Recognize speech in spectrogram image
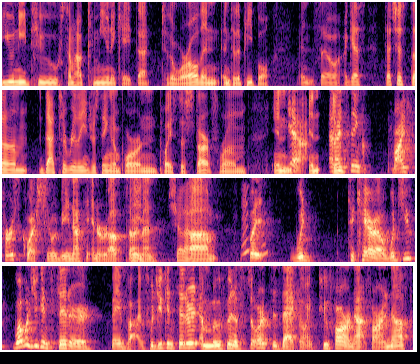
you need to somehow communicate that to the world and, and to the people. And so I guess that's just um that's a really interesting important place to start from. In Yeah. in, and in- I think my first question would be not to interrupt, sorry Please, man. shut up. Um, but would Takara, would you what would you consider Babe Vibes? Would you consider it a movement of sorts? Is that going too far or not far enough?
